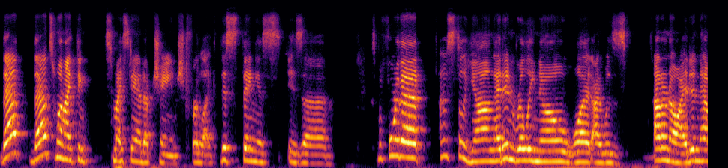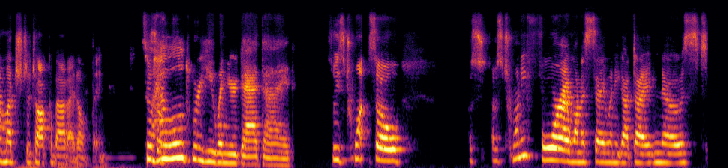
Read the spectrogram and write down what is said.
that that's when I think my stand up changed for like this thing is is a uh, before that I was still young. I didn't really know what I was I don't know. I didn't have much to talk about, I don't think. So, so how old were you when your dad died? So he's 20 so I was, I was 24 I want to say when he got diagnosed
